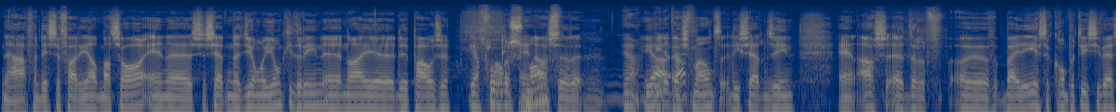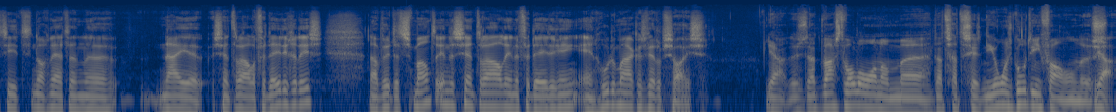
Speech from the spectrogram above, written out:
nou, van deze variant maar zo. En uh, ze zetten dat jonge jonkje erin uh, na de pauze. Ja, Floris En als er, ja, ja, ja Smant, die zetten ze in. En als er bij de eerste competitiewedstrijd nog net een je centrale verdediger is. Dan wordt het Smant in de centrale in de verdediging en Hoedemakers weer op size. Ja, dus dat was het wel on om dat zat de jongens goed invallen. Dus. Ja,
